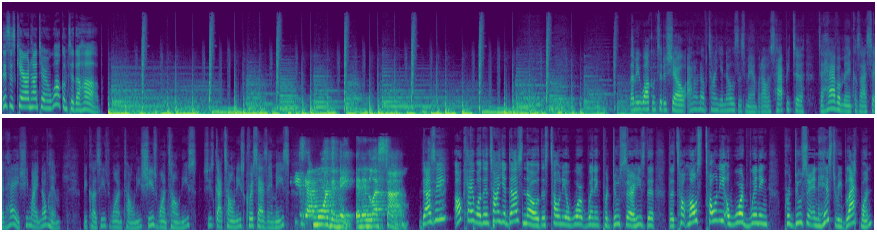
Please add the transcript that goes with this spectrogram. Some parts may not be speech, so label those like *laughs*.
This is Karen Hunter, and welcome to The Hub. Let me welcome to the show. I don't know if Tanya knows this man, but I was happy to to have him in because I said, hey, she might know him because he's won Tonys. She's won Tonys. She's got Tonys. Chris has Emmys. He's got more than me, and in less time. Does he? Okay, well then Tanya does know this Tony Award winning producer. He's the the to- most Tony Award winning producer in history, black one.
